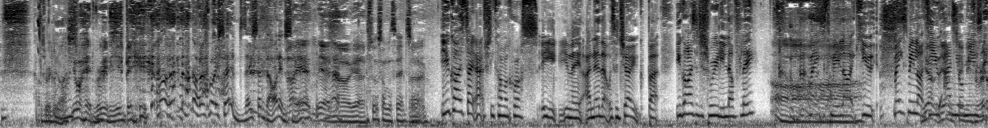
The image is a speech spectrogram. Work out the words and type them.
That was really nice. Your head really is big. no, no, that's what they said. They said that. I didn't no, say yeah, it. yeah, no, yeah. That's what someone said. So. Uh, You guys don't actually come across, you, you know, I know that was a joke, but you guys are just really lovely. That makes me like you, makes me like You you, you and your music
